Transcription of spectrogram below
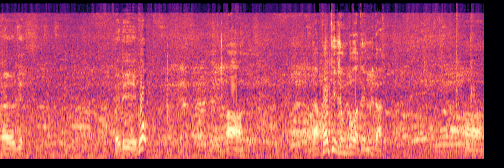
자, 여기. 레디, 고! 어, 자, 버틸 정도가 됩니다. 어.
